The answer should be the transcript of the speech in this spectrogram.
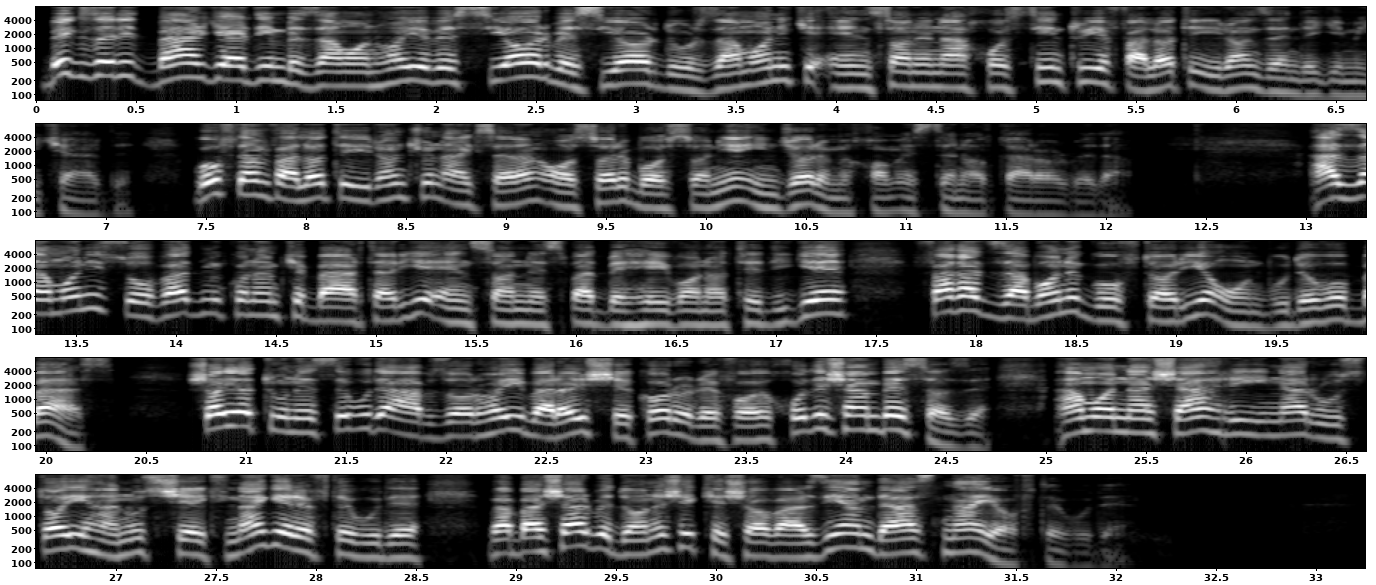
بگذارید برگردیم به زمانهای بسیار بسیار دور زمانی که انسان نخستین توی فلات ایران زندگی می کرده گفتم فلات ایران چون اکثرا آثار باستانی اینجا رو می‌خوام استناد قرار بدم. از زمانی صحبت می کنم که برتری انسان نسبت به حیوانات دیگه فقط زبان گفتاری اون بوده و بس. شاید تونسته بوده ابزارهایی برای شکار و رفاه خودش هم بسازه. اما نه شهری نه روستایی هنوز شکل نگرفته بوده و بشر به دانش کشاورزی هم دست نیافته بوده.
